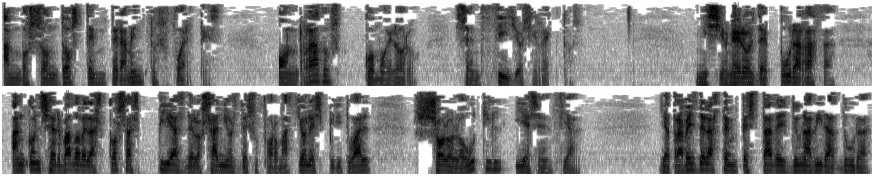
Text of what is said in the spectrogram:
Ambos son dos temperamentos fuertes, honrados como el oro, sencillos y rectos. Misioneros de pura raza, han conservado de las cosas pías de los años de su formación espiritual sólo lo útil y esencial, y a través de las tempestades de una vida dura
